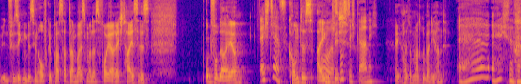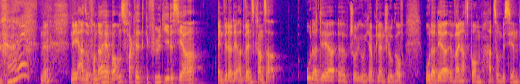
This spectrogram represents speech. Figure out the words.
in Physik ein bisschen aufgepasst hat, dann weiß man, dass Feuer recht heiß ist. Und von daher Echt jetzt? kommt es Oh, das eigentlich. wusste ich gar nicht. Ey, halt doch mal drüber die Hand. Äh, echt? Das heiß? Ne? Nee, also von daher, bei uns fackelt gefühlt jedes Jahr entweder der Adventskranz ab oder der, äh, Entschuldigung, ich habe einen kleinen Schluck auf, oder der Weihnachtsbaum hat so ein bisschen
